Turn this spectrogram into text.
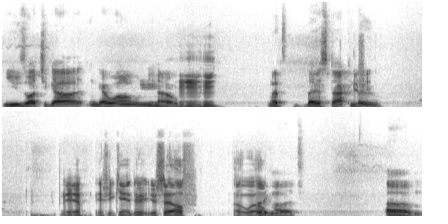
use what you got and go on. You know, Mm-hmm. that's the best I can If do, you- Yeah. If you can't do it yourself, oh well. pretty much. Um,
